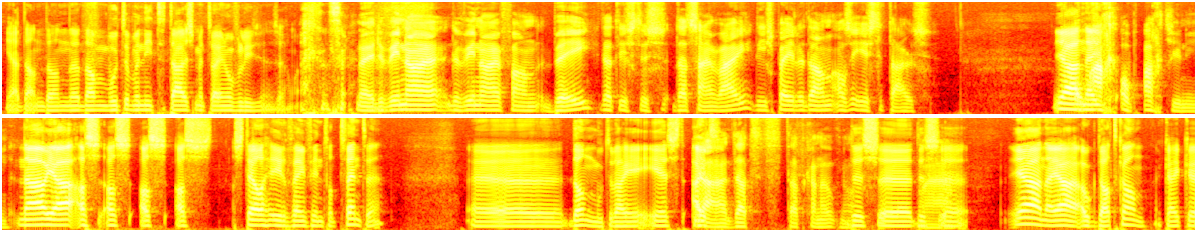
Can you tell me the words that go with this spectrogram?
Ja, dan, dan, eh, dan moeten we niet thuis met 2-0 verliezen, zeg maar. Nee, de winnaar, de winnaar van B, dat, is dus, dat zijn wij. Die spelen dan als eerste thuis. Ja, op, nee. 8, op 8 juni. Nou ja, als, als, als, als stel Heerenveen vindt van Twente, dan moeten wij eerst uit. Ja, dat, dat kan ook nog. dus eh, dus ja. ja. ja, nou ja, ook dat kan. Kijk, eh,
